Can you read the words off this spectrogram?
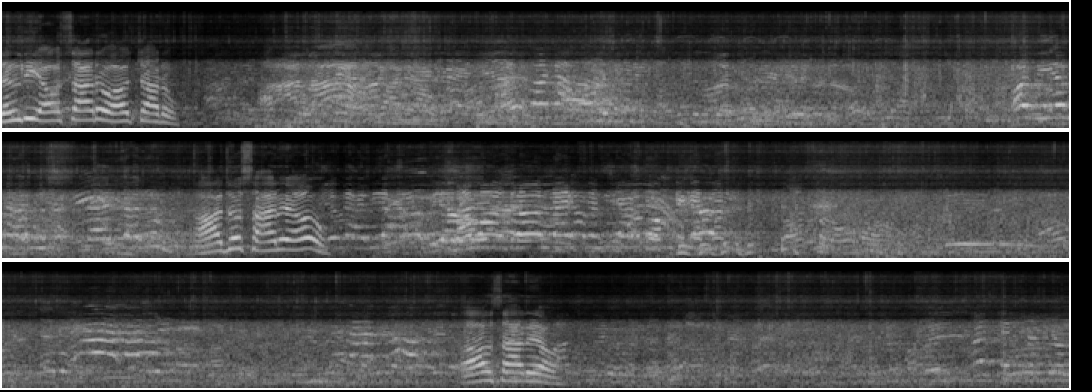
जल्दी आओ, चारो आओ, चारो। आ जाओ, सारे आओ। आओ, सारे आओ आ जाओ बच्चों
